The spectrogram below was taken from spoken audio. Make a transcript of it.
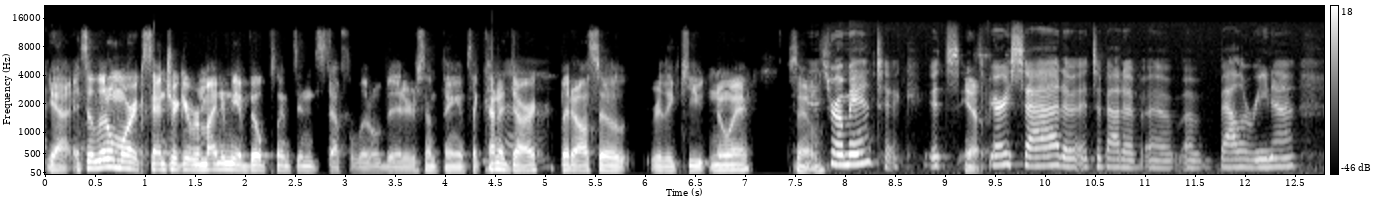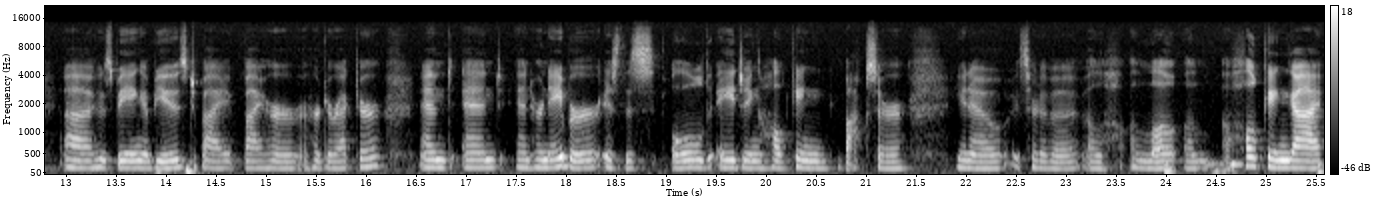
Yeah, it's a little more eccentric. It reminded me of Bill Plympton stuff a little bit or something. It's like kind of yeah. dark, but also really cute in a way. So it's romantic. It's yeah. it's very sad. Uh, it's about a, a, a ballerina uh, who's being abused by by her her director, and and and her neighbor is this old, aging, hulking boxer, you know, sort of a a, a, a, hulking guy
